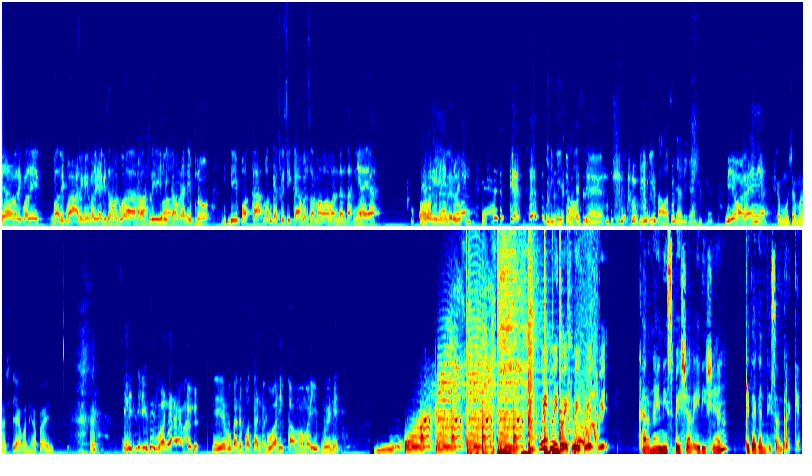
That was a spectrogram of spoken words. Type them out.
Ya balik balik balik balik balik lagi sama gua Rafli. Hikam dan Ibnu di podcast podcast fisika bersama Wawan dan Tahnia ya. Wawan udah hadir. Wawan. Jadi kita hostnya ya. Jadi kita hostnya nih kan. Iya makanya. Kamu sama Setiawan ngapain? Jadi pembuatnya mas. Iya bukan di podcastnya gua Hikam sama Ibnu ini. Wait, wait, wait, wait, wait, wait. Karena ini special edition, kita ganti soundtracknya.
